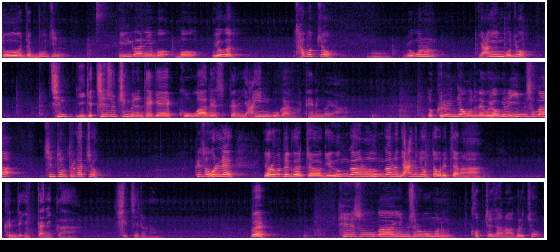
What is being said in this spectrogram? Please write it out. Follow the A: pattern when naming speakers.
A: 또 이제 무진 일간이 뭐 뭐 여기 잡았죠. 어, 요거는 양인고죠. 진 이게 진술 측면은 되게 고가 됐을 때는 양인고가 되는 거야. 또 그런 경우도 되고 여기는 임수가 진토로 들어갔죠. 그래서 원래 여러분들 그 저기 음가는 음가는 양인이 없다고 그랬잖아. 근데 있다니까 실제로는 왜 개수가 임수를 보면은 겁재잖아, 그렇죠?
